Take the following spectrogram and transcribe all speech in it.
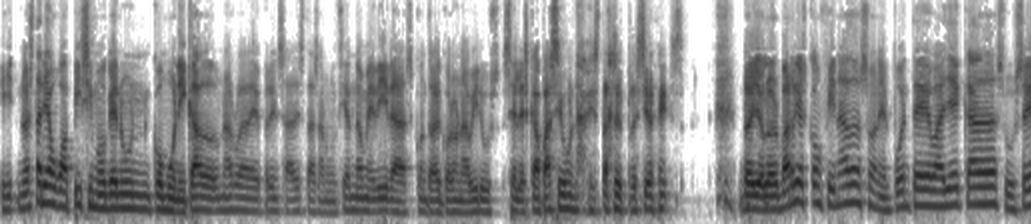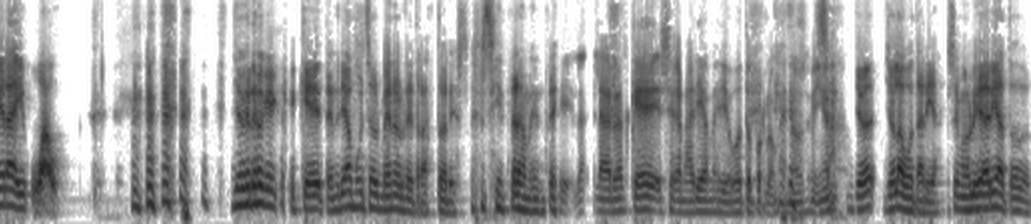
Y no estaría guapísimo que en un comunicado, una rueda de prensa de estas anunciando medidas contra el coronavirus, se le escapase una de estas expresiones. Rollo, los barrios confinados son el puente de Vallecas, Usera y wow. Yo creo que, que tendría muchos menos detractores, sinceramente. Sí, la, la verdad es que se ganaría medio voto por lo menos, mío. Yo, yo la votaría, se me olvidaría todo.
